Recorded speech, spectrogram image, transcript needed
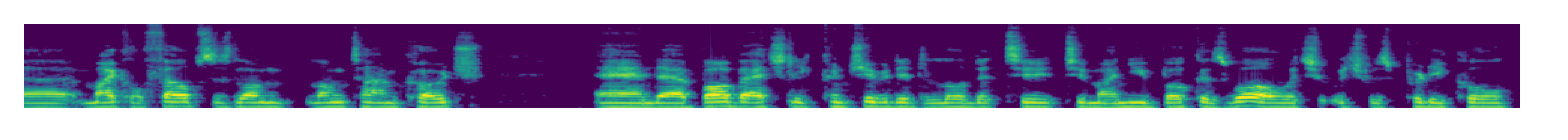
uh, michael phelps' long long time coach. And uh, bob actually contributed a little bit to to my new book as well which which was pretty cool.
